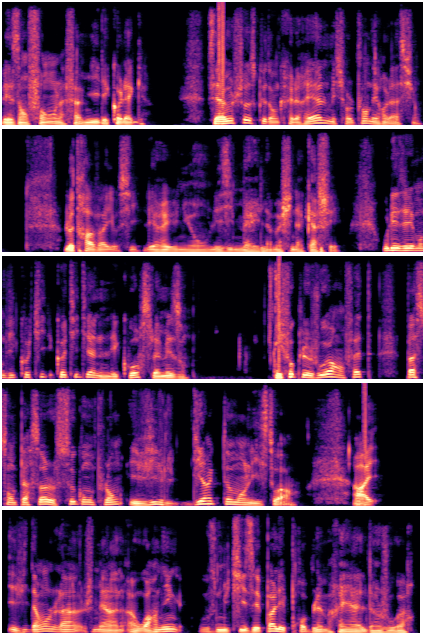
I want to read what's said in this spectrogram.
Les enfants, la famille, les collègues. C'est la même chose que d'ancrer le réel, mais sur le plan des relations. Le travail aussi, les réunions, les emails, la machine à café, ou les éléments de vie quotidienne, les courses, la maison. Il faut que le joueur, en fait, passe son personnage au second plan et vive directement l'histoire. Alors, évidemment, là, je mets un, warning, vous n'utilisez pas les problèmes réels d'un joueur,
